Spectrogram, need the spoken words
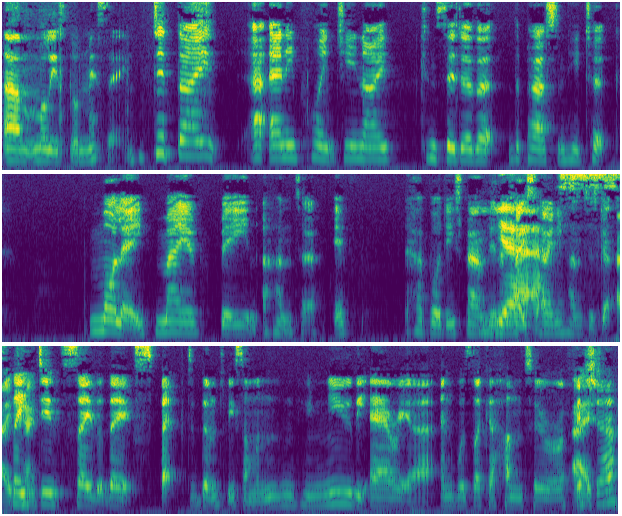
um, Molly's gone missing. Did they, at any point, do you know, consider that the person who took Molly may have been a hunter if her body's found in a place that only hunters go? Okay. They did say that they expected them to be someone who knew the area and was like a hunter or a Okay, fisher,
